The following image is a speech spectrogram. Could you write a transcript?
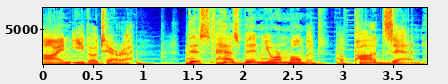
I'm Evo Terra. This has been your moment of Pod Zen.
